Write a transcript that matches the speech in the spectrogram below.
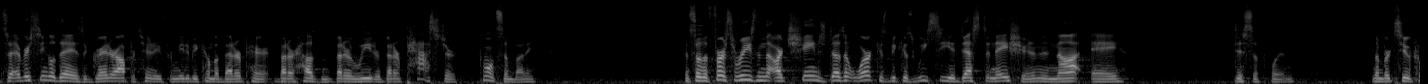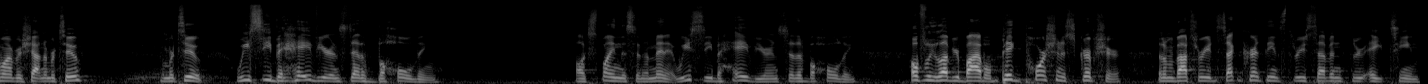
So every single day is a greater opportunity for me to become a better parent, better husband, better leader, better pastor. Come on, somebody. And so the first reason that our change doesn't work is because we see a destination and not a discipline. Number two, come on, everybody, shout number two. Number two, we see behavior instead of beholding. I'll explain this in a minute. We see behavior instead of beholding. Hopefully, you love your Bible. Big portion of Scripture that I'm about to read 2 Corinthians 3 7 through 18.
